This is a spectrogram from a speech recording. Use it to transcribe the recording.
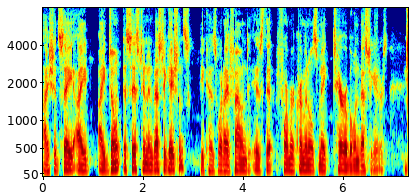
I should say I, I don't assist in investigations because what I found is that former criminals make terrible investigators.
